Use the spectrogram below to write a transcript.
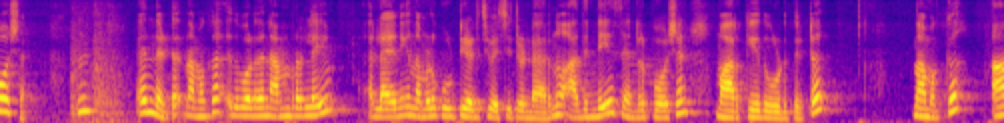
പോർഷൻ എന്നിട്ട് നമുക്ക് ഇതുപോലെ തന്നെ അംബ്രല്ലയും ലൈനിങ് നമ്മൾ കൂട്ടിയടിച്ച് വെച്ചിട്ടുണ്ടായിരുന്നു. അതിന്റെയും സെന്റർ പോർഷൻ മാർക്ക് ചെയ്ത് കൊടുത്തിട്ട് നമുക്ക് ആ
